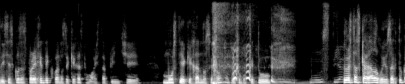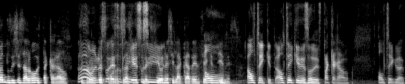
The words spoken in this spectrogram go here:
dices cosas, pero hay gente que cuando se queja es como "Ay, esta pinche mustia quejándose, ¿no? O sea, como que tú, Hostia. tú estás cagado, güey, o sea, tú cuando dices algo está cagado. Ah, bueno, eso- eso sí, las eso sí. y la cadencia que tienes. I'll take it. I'll take it eso de está cagado. I'll take that.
